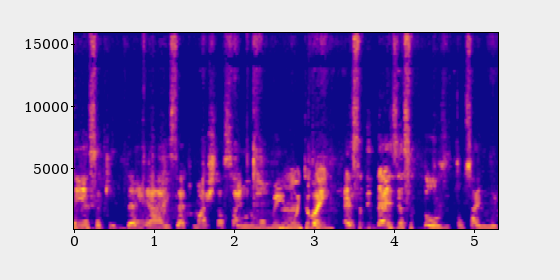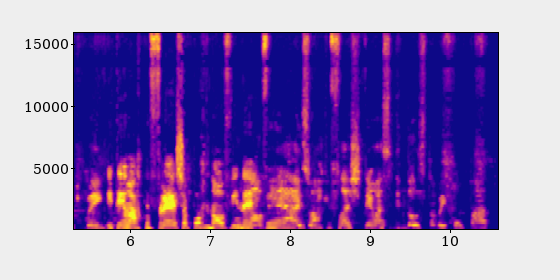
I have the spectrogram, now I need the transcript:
tem essa aqui de 10 reais, é a que mais tá saindo no momento. Muito bem. Essa de 10 e essa de 12, estão saindo muito bem. E tem o arco e flecha por 9, Por né? 9 reais o arco e flash. Tenho essa de 12 também com pato.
